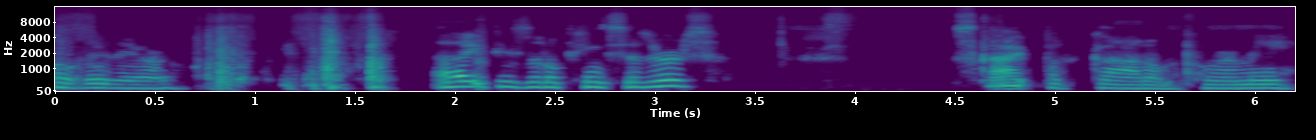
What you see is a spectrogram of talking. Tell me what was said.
Oh, there they are. I like these little pink scissors. Skybook got them for me.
